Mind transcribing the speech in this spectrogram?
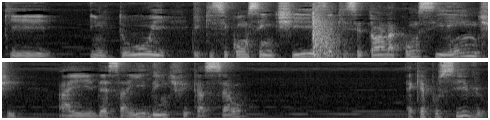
que intui e que se conscientiza, que se torna consciente aí dessa identificação, é que é possível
